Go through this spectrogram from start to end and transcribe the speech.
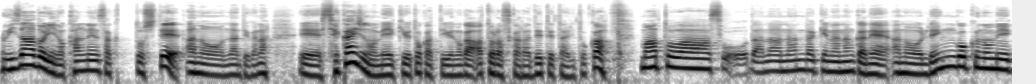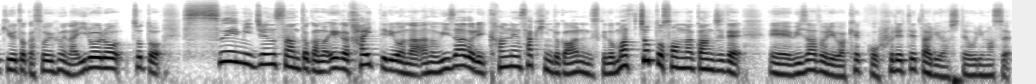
ウィザードリーの関連作として、あの、なんていうかな、えー、世界樹の迷宮とかっていうのがアトラスから出てたりとか、まあ、あとは、そうだな、なんだっけな、なんかね、あの、煉獄の迷宮とかそういう風な、いろいろ、ちょっと、末見淳さんとかの絵が入ってるような、あの、ウィザードリー関連作品とかはあるんですけど、まあ、ちょっとそんな感じで、えー、ウィザードリーは結構触れてたりはしております。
